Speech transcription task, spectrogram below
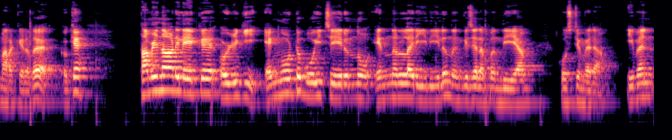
മറക്കരുത്. ഓക്കെ? തമിഴ്നാടിലേക്ക് ഒഴുകി എങ്ങോട്ട് പോയി ചേരുന്നു എന്നുള്ള രീതിയിൽ നിങ്ങൾക്ക് ചിലപ്പോൾ എന്ത് ചെയ്യാം? ക്വസ്റ്റ്യൻ വരാം. ഇവൻ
